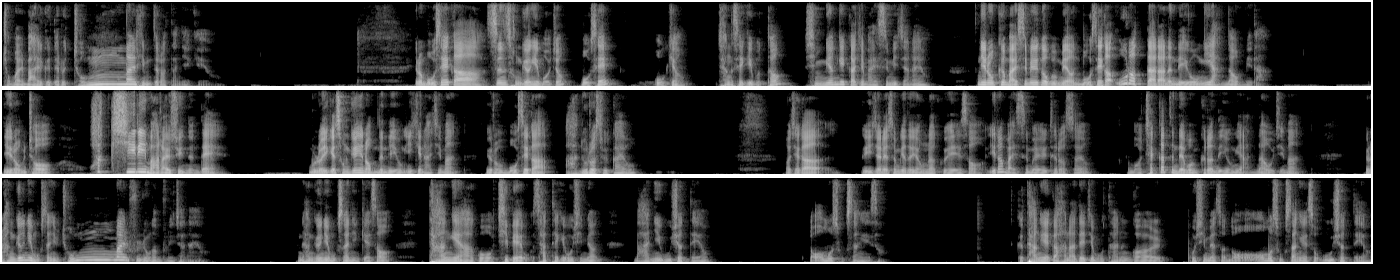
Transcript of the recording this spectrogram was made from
정말 말 그대로 정말 힘들었다는 얘기예요. 이런 모세가 쓴 성경이 뭐죠? 모세 오경 창세기부터 신명기까지 말씀이잖아요. 여러분 그 말씀 읽어보면 모세가 울었다라는 내용이 안 나옵니다. 여러분 저 확실히 말할 수 있는데 물론 이게 성경에는 없는 내용이긴 하지만 여러분 모세가 안 울었을까요? 어, 제가 그 이전에 섬기던 영락교회에서 이런 말씀을 들었어요. 뭐 책 같은 데 보면 그런 내용이 안 나오지만 한경림 목사님 정말 훌륭한 분이잖아요. 근데 한경림 목사님께서 당회하고 집에 사택에 오시면 많이 우셨대요. 너무 속상해서. 그 당회가 하나 되지 못하는 걸 보시면서 너무 속상해서 우셨대요.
